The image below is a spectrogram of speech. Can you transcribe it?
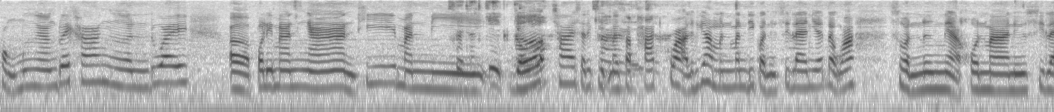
ของเมือง ด้วยค่าเงิน ด้วยเอ่อปริมาณงานที่มันมีเศรษฐกิจเนอะเยอะ ใช่เศรษฐกิจใช่มันสะพัดใช่กว่าทุกอย่างมันมันดีกว่านิวซีแลนด์เยอะแต่ว่า ส่วนหนึ่งเนี่ยคนมานิวซีแล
